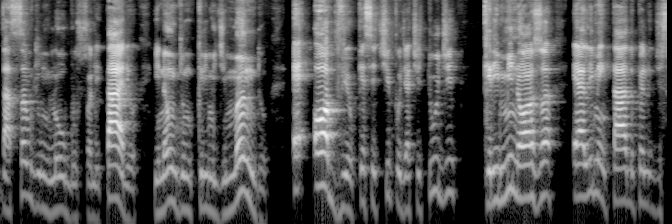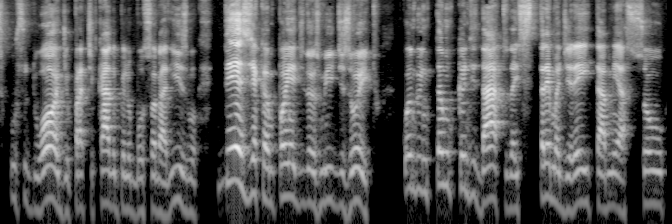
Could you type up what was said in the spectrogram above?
da ação de um lobo solitário e não de um crime de mando, é óbvio que esse tipo de atitude criminosa é alimentado pelo discurso do ódio praticado pelo bolsonarismo desde a campanha de 2018, quando o então candidato da extrema-direita ameaçou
